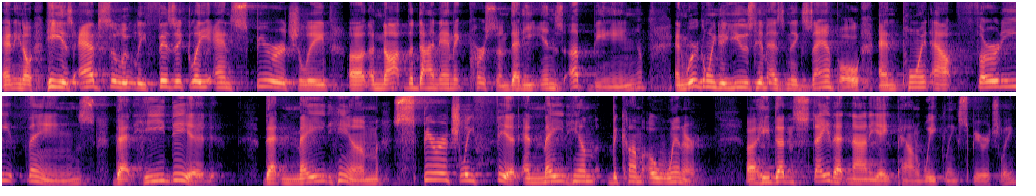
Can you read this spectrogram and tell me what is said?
and you know, he is absolutely physically and spiritually uh, not the dynamic person that he ends up being. And we're going to use him as an example and point out 30 things that he did that made him spiritually fit and made him become a winner. Uh, he doesn't stay that 98 pound weakling spiritually.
